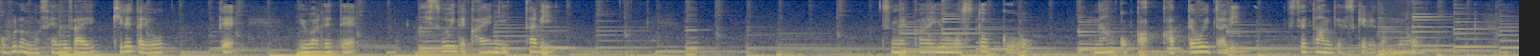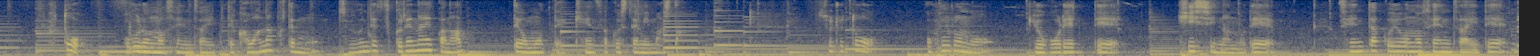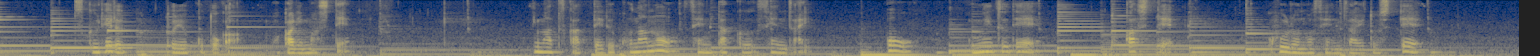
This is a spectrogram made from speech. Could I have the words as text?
お風呂の洗剤切れたよって言われて急いで買いに行ったり詰め替え用ストックを何個か買っておいたりしてたんですけれどもふとお風呂の洗剤って買わなくても自分で作れないかなって思って検索してみました。するとお風呂の汚れって皮脂なので洗濯用の洗剤で作れるということが分かりまして今使っている粉の洗濯洗剤をお水で溶かしてお風呂の洗剤として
